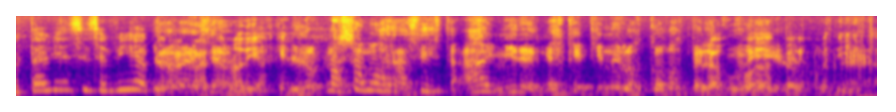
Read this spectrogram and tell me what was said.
Está bien si se fija, pero al rato no digas que no. lo- no somos racistas. Ay, miren, es que tiene los codos percudidos. codos percudidos.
